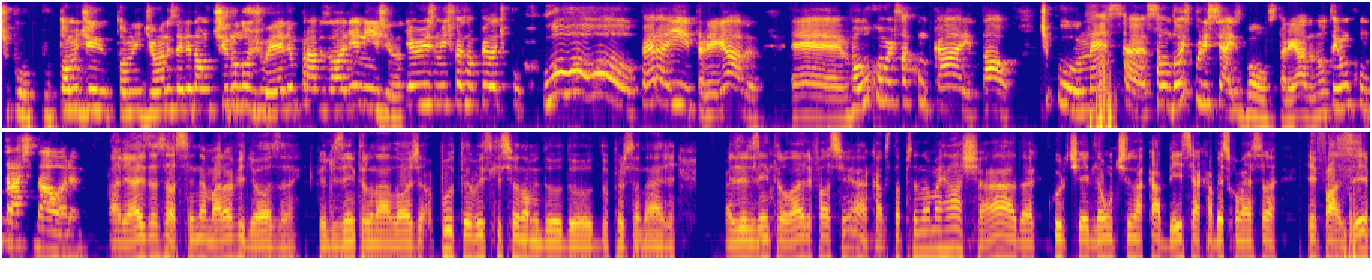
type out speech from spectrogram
Tipo, o Tommy, de, Tommy Jones ele dá um tiro no joelho pra avisar o alienígena. E o Will Smith faz uma piada tipo, uou, uou, uou, peraí, tá ligado? É, vamos conversar com o cara e tal. Tipo, nessa, são dois policiais bons, tá ligado? Não tem um contraste da hora. Aliás, essa cena é maravilhosa. Eles entram na loja. Puta, eu esqueci o nome do, do, do personagem. Mas eles entram lá e ele fala assim: Ah, cara, você tá precisando dar uma relaxada, curtir. Ele dá um tiro na cabeça e a cabeça começa a refazer.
